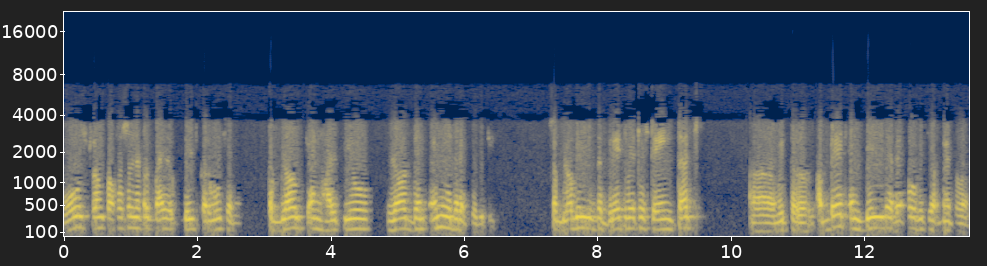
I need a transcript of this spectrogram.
બહુ સ્ટ્રોંગ પ્રોફેશનલ નેટવર્ક બિલ્ડ કરવું છે ને તો blog can help you lot than any other activity. So blogging is the great way to stay in touch uh, with uh, update and build a rapport with your network.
